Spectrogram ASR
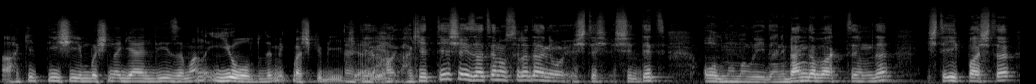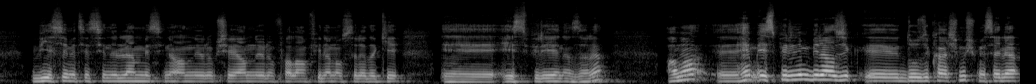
hak ettiği şeyin başına geldiği zaman iyi oldu demek başka bir Evet, hikaye. yani ha- hak ettiği şey zaten o sırada hani o işte şiddet olmamalıydı. Hani ben de baktığımda işte ilk başta Will Smith'in sinirlenmesini anlıyorum, şey anlıyorum falan filan o sıradaki e, espriye nazaran. Ama e, hem esprinin birazcık e, dozu kaçmış. Mesela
